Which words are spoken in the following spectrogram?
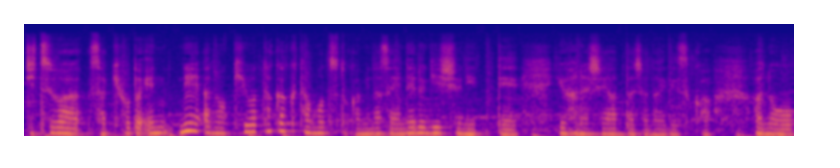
実は先ほどえん、ね、あの気を高く保つとか皆さんエネルギッシュにっていう話あったじゃないですか。あの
